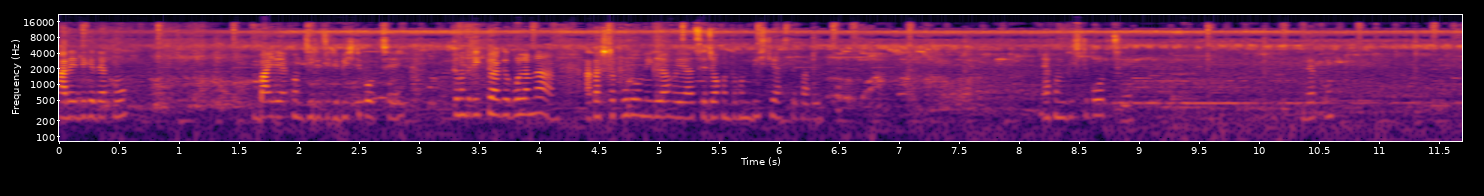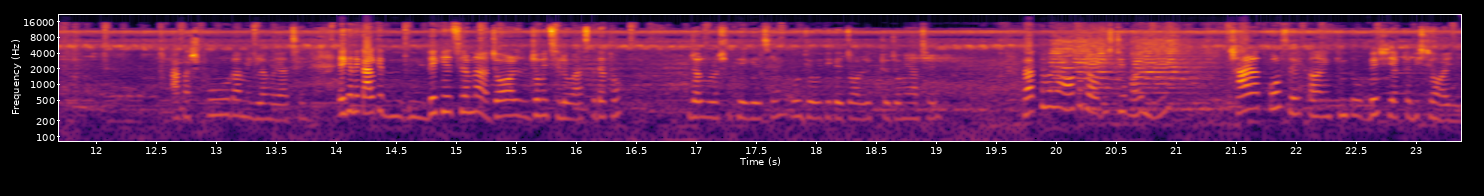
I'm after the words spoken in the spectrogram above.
আর এদিকে দেখো, বাইরে এখন ঝিরি ঝিরি বৃষ্টি পড়ছে। তোমাদের একটু আগে বললাম না, আকাশটা পুরো মেঘলা হয়ে আছে, যখন তখন বৃষ্টি আসতে পারে। এখন বৃষ্টি পড়ছে। দেখো, আকাশ পুরো মেঘলা হয়ে আছে। এখানে কালকে দেখিয়েছিলাম না, জল জমেছিল, আজকে দেখো। জলগুলো শুকিয়ে গিয়েছে। ওই যে ওইদিকে জল একটু জমে আছে। রাত্রেবেলা অতটা বৃষ্টি হয়নি। সারা পড়ছে কারণ কিন্তু বেশি একটা বৃষ্টি হয়নি।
